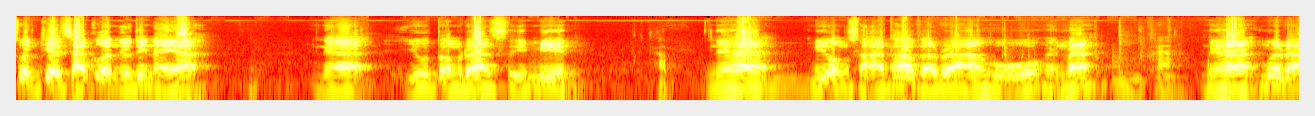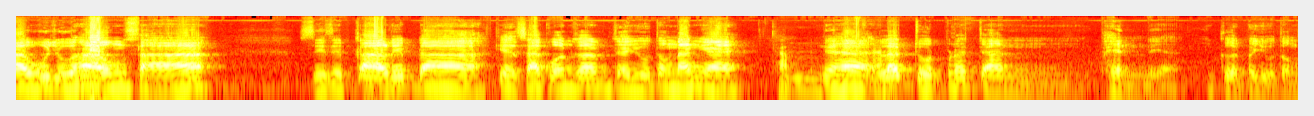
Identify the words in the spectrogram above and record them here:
ส่วนเกตสากลอยู่ที่ไหนอะเนี่ยอยู่ตรงราศีมีนครับนะฮะมีองศาเท่ากับราหูเห็นไหมอืมค่ะ นะฮะเมื่อราหูอยู่5องศา 49 ลิบดา เกตสากลก็จะอยู่ตรงนั้นไงครับ นะฮะค่ะแล้วจุดพระจันทร์เพ็ญเนี่ยมันเกิดไปอยู่ตรง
